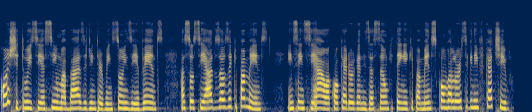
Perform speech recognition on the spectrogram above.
Constitui-se assim uma base de intervenções e eventos associados aos equipamentos, essencial a qualquer organização que tenha equipamentos com valor significativo.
